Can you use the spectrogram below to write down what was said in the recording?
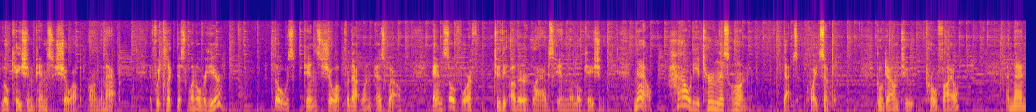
location pins show up on the map. If we click this one over here, those pins show up for that one as well, and so forth to the other labs in the location. Now, how do you turn this on? That's quite simple. Go down to Profile, and then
